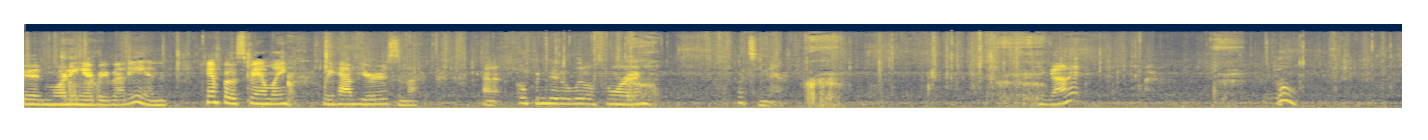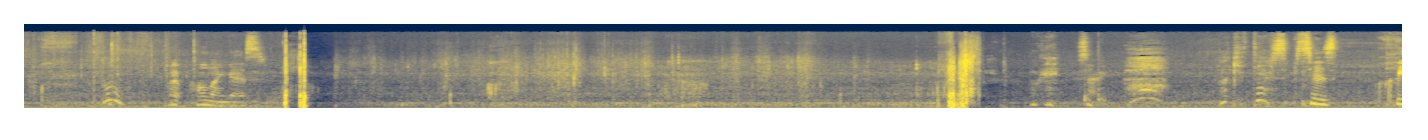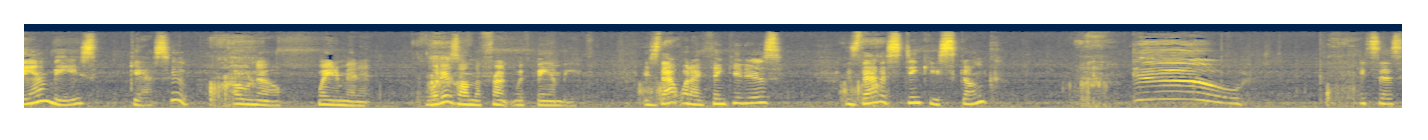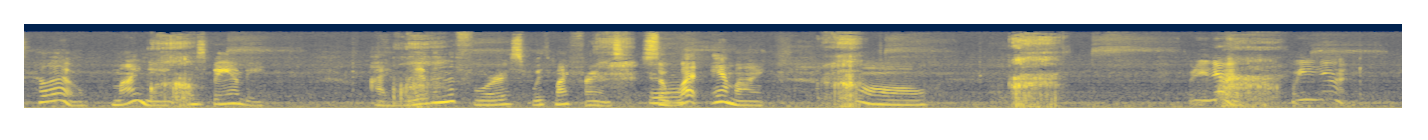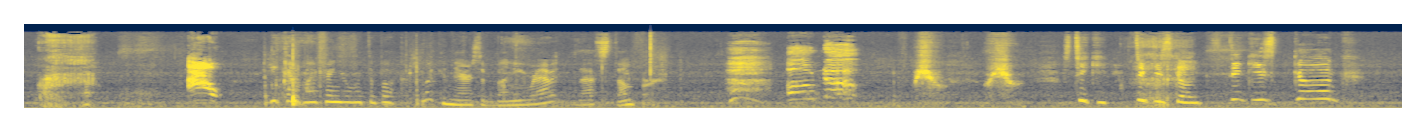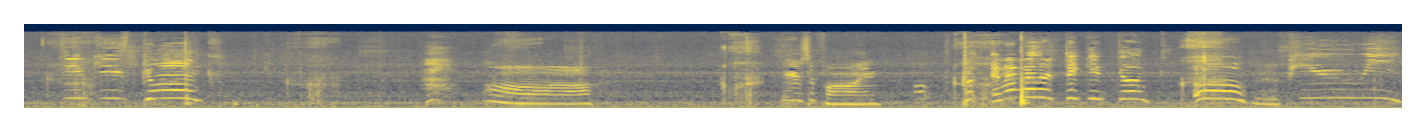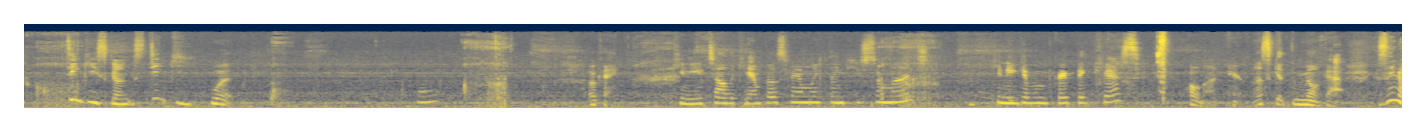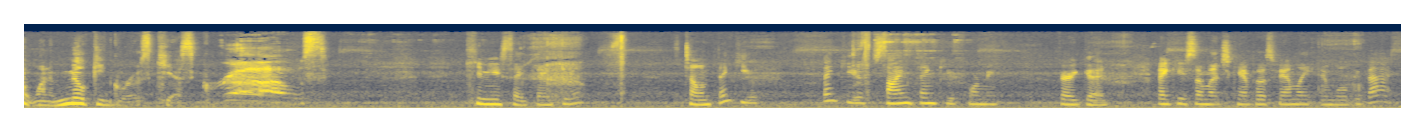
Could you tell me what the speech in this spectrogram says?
Good morning, everybody, and Campos family. We have yours, and I kind of opened it a little for him. What's in there? You got it? Oh. Oh. oh hold on, guys. Okay, sorry. Look at this. It says Bambi's Guess Who. Oh no. Wait a minute. What is on the front with Bambi? Is that what I think it is? Is that a stinky skunk? Ew! It says, hello, my name is Bambi. I live in the forest with my friends. So what am I? Oh. What are you doing? What are you doing? Oh. Ow! He got my finger with the book. Look, and there's a bunny rabbit. That's Thumper. oh no! Whew, whew. Stinky, stinky skunk, stinky skunk, stinky skunk. Aww. Here's a fawn. Oh, and another stinky skunk. Oh, pewy. Stinky skunk, stinky. What? Okay. Can you tell the Campos family thank you so much? Can you give them a great big kiss? Hold on, here, let's get the milk out. Because they don't want a milky, gross kiss. Gross! Can you say thank you? Tell them thank you. Thank you. Sign thank you for me. Very good. Thank you so much, Campos family, and we'll be back.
